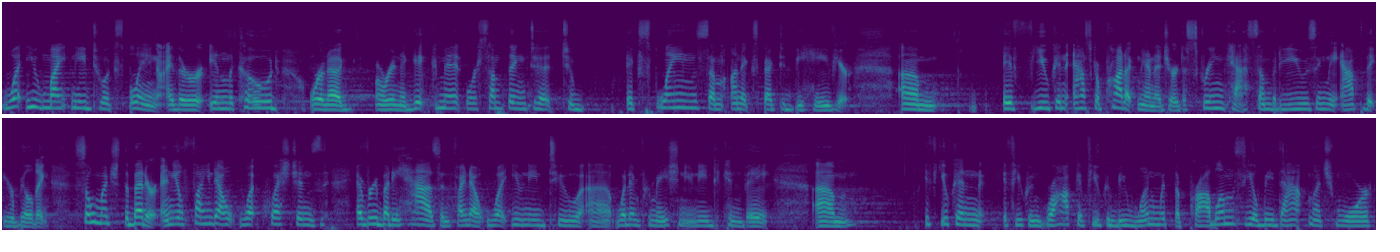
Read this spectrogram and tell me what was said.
what you might need to explain, either in the code or in a, or in a Git commit or something to, to explain some unexpected behavior. Um, if you can ask a product manager to screencast somebody using the app that you're building, so much the better. And you'll find out what questions everybody has and find out what you need to, uh, what information you need to convey. Um, if you can, if you can rock, if you can be one with the problems, you'll be that much more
